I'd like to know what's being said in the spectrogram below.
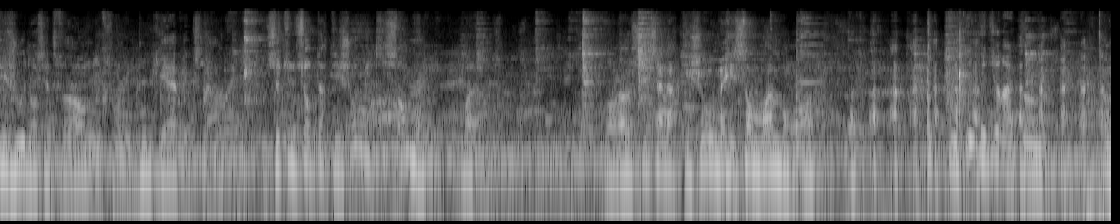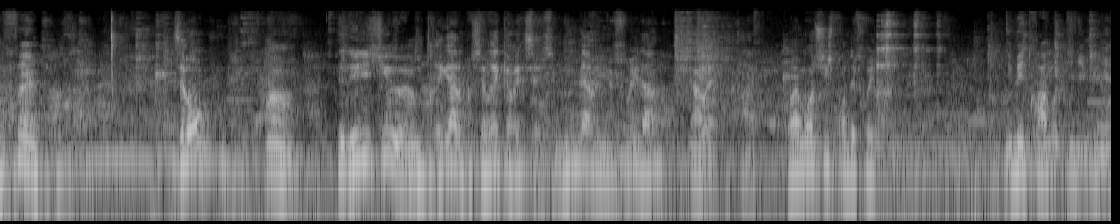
bijoux dans cette forme, ils font des bouquets avec cela. C'est une sorte d'artichaut, mais qui sent bon. Voilà. Bon, là aussi, c'est un artichaut, mais il sent moins bon. hein. Mais qu'est-ce que tu racontes Enfin. C'est bon? Hum, C'est délicieux, hein Tu te régales, c'est vrai qu'avec ces, ces merveilleux fruits là. Ah ouais. Ouais, moi aussi, je prends des fruits. Du betterave au petit déjeuner.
